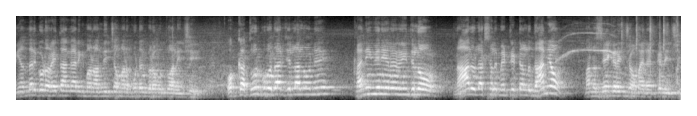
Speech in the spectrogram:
మీ అందరికీ కూడా రైతాంగానికి మనం అందించాం మన కూటమి ప్రభుత్వం నుంచి. ఒక్క తూర్పుగోదావరి జిల్లాలోనే కనివిని రీతిలో నాలుగు లక్షల మెట్రిక్ టన్నుల ధాన్యం మనం సేకరించాం ఆయన ఎక్కడి నుంచి.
